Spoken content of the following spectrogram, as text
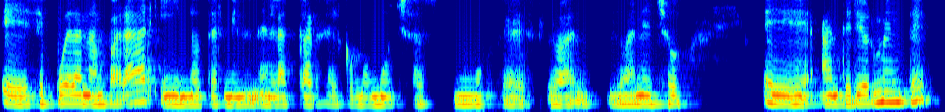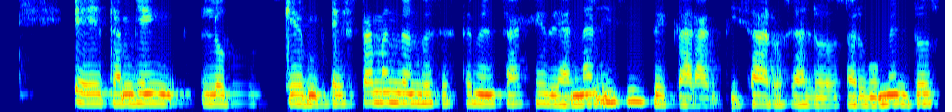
eh, se puedan amparar y no terminen en la cárcel como muchas mujeres lo han, lo han hecho eh, anteriormente. Eh, también lo que está mandando es este mensaje de análisis de garantizar, o sea, los argumentos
